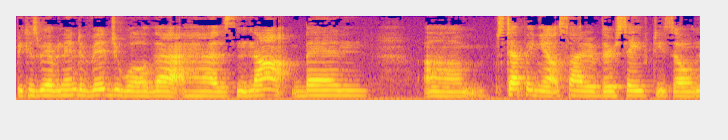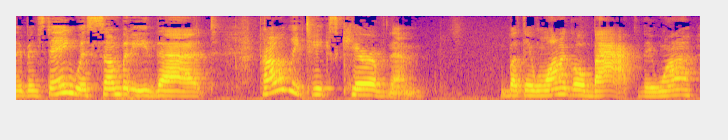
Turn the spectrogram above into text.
because we have an individual that has not been um, stepping outside of their safety zone. They've been staying with somebody that probably takes care of them, but they want to go back. They want to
